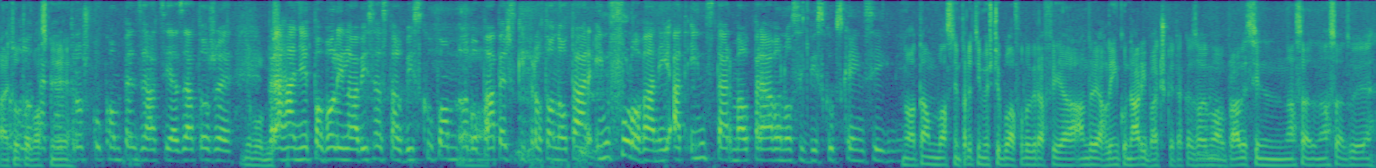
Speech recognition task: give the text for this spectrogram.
Aj to toto vlastne... taká trošku kompenzácia za to, že Praha nepovolila, aby sa stal biskupom, no. lebo pápežský protonotár infulovaný ad instar mal právo nosiť biskupské insígny. No a tam vlastne predtým ešte bola fotografia Andreja Hlinku na rybačke, taká zaujímavá. Práve si nasadzuje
